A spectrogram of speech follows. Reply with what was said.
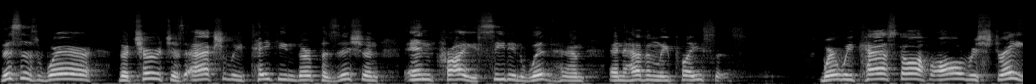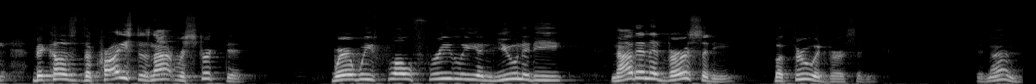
This is where the church is actually taking their position in Christ, seated with Him in heavenly places, where we cast off all restraint because the Christ is not restricted, where we flow freely in unity, not in adversity, but through adversity. Amen.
